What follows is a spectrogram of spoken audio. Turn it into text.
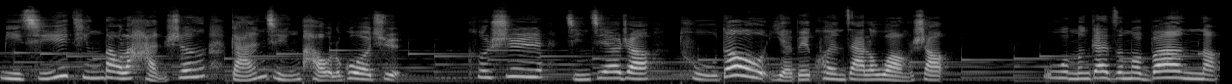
米奇听到了喊声，赶紧跑了过去。可是紧接着，土豆也被困在了网上。我们该怎么办呢？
